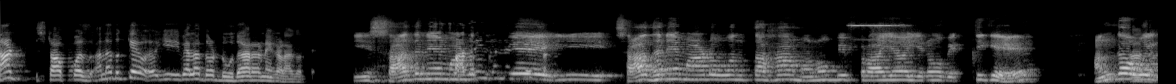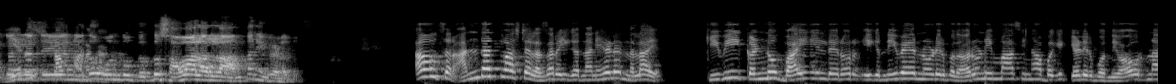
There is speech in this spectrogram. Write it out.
ನಾಟ್ ಸ್ಟಾಪ್ ಅಸ್ ಅನ್ನೋದಕ್ಕೆ ಇವೆಲ್ಲ ದೊಡ್ಡ ಉದಾಹರಣೆಗಳಾಗುತ್ತೆ. ಈ ಸಾಧನೆ ಮಾಡೋದಕ್ಕೆ ಈ ಸಾಧನೆ ಮಾಡುವಂತಹ ಮನೋಭಿಪ್ರಾಯ ಇರೋ ವ್ಯಕ್ತಿಗೆ ಅಂಗವೈಕಲ್ಯತೆ ಅನ್ನೋದು ಒಂದು ದೊಡ್ಡ ಸವಾಲಲ್ಲ ಅಂತ ನೀವು ಹೇಳೋದು. ಹೌದು ಸರ್ ಅಂಧತ್ವ ಅಷ್ಟೇ ಅಲ್ಲ ಸರ್ ಈಗ ನಾನು ಹೇಳಿದ್ನಲ್ಲ ಕಿವಿ ಕಣ್ಣು ಬಾಯಿ ಇಲ್ದೇ ಇರೋರು ಈಗ ನೀವೇ ನೋಡಿರ್ಬೋದು ಅರುಣಿಮಾ ಸಿನ್ಹಾ ಬಗ್ಗೆ ಕೇಳಿರ್ಬೋದು ನೀವು ಅವ್ರನ್ನ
